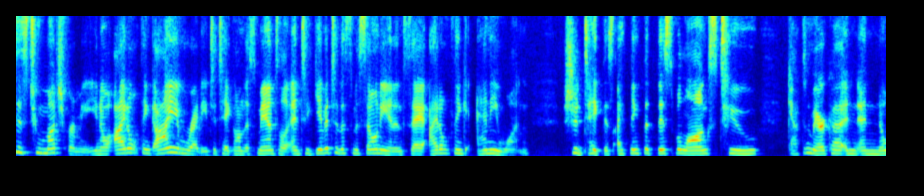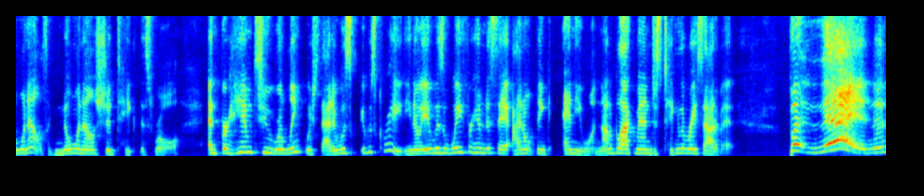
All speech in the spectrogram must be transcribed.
is too much for me. You know, I don't think I am ready to take on this mantle and to give it to the Smithsonian and say, I don't think anyone should take this. I think that this belongs to Captain America and, and no one else. Like no one else should take this role. And for him to relinquish that, it was it was great. You know, it was a way for him to say, I don't think anyone, not a black man, just taking the race out of it. But then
